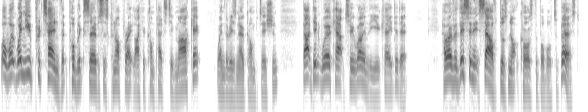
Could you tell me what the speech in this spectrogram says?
well, when you pretend that public services can operate like a competitive market when there is no competition. That didn't work out too well in the UK, did it? However, this in itself does not cause the bubble to burst.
